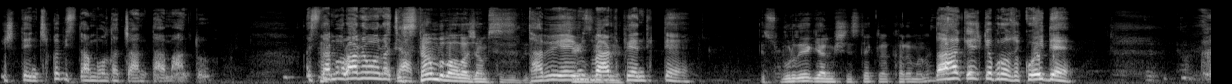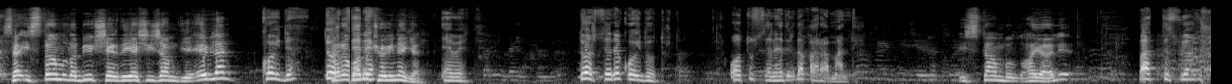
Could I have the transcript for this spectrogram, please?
İşten çıkıp İstanbul'da çantam aldı. İstanbul hanım olacaktım. İstanbul'a alacağım sizi. dedi. Tabii evimiz Kendi vardı. Pendik'te. E, Buraya gelmişsiniz tekrar Karaman'a. Daha keşke burası köyde. Sen İstanbul'da büyük şehirde yaşayacağım diye evlen. Köyde. Dört Karaman'ın sene. köyüne gel. Evet. Dört sene köyde oturdum. 30 senedir de Karaman'da. İstanbul hayali Battı suya düştü.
